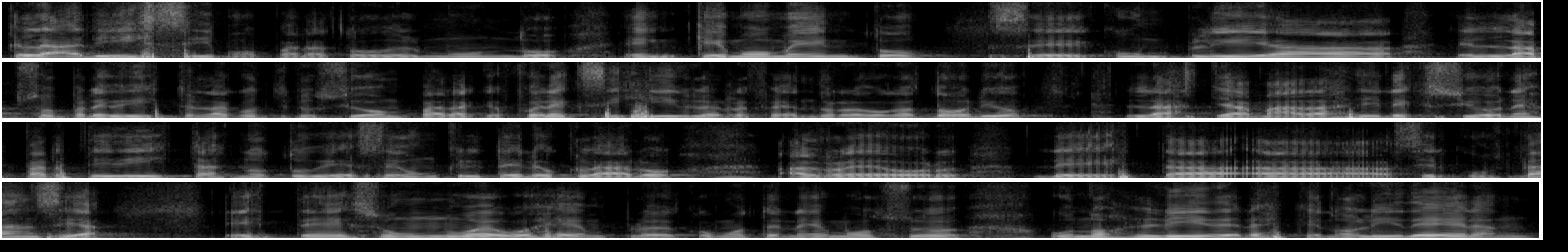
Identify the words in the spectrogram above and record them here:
clarísimo para todo el mundo en qué momento se cumplía el lapso previsto en la Constitución para que fuera exigible el referendo revocatorio, las llamadas direcciones partidistas no tuviesen un criterio claro alrededor de esta uh, circunstancia. Este es un nuevo ejemplo de cómo tenemos uh, unos líderes que no lideran,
